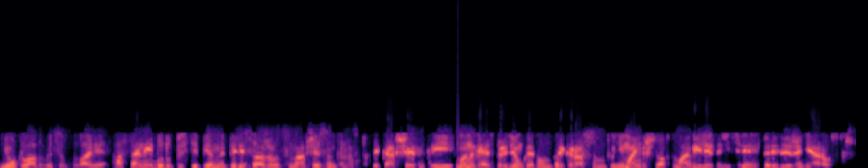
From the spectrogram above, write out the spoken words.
не укладывается в голове. Остальные будут постепенно пересаживаться на общественный транспорт и каршеринг, и мы наконец придем к этому прекрасному пониманию, что автомобиль это не средство передвижения, а роскошь.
